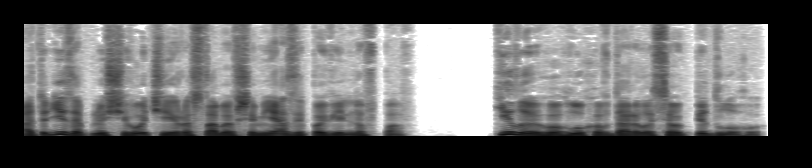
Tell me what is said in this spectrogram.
а тоді заплющив очі і, розслабивши м'язи, повільно впав. Тіло його глухо вдарилося об підлогу.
